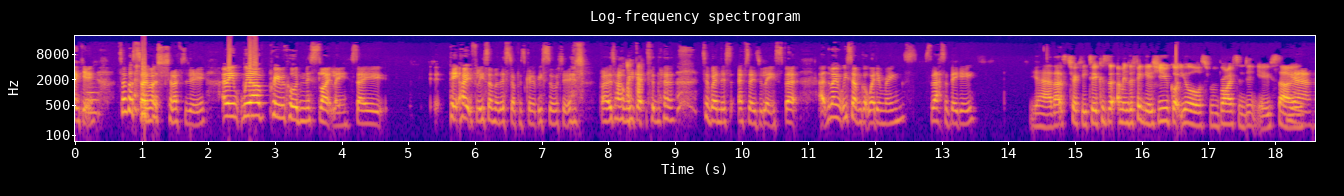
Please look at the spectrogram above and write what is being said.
Thank you. So I've got so much to have to do. I mean, we are pre-recording this slightly, so hopefully some of this stuff is going to be sorted by the time we get to the to when this episode's released. But at the moment, we still haven't got wedding rings, so that's a biggie. Yeah, that's tricky too. Because I mean, the thing is, you got yours from Brighton, didn't you? So yeah,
